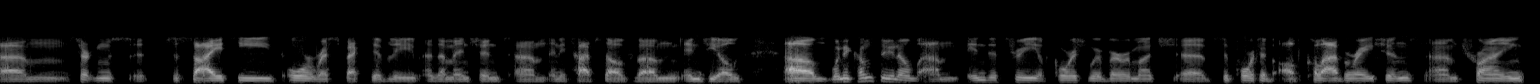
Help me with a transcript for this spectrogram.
um, certain societies or respectively, as I mentioned, um, any types of um, NGOs. Um, when it comes to you know um, industry, of course, we're very much uh, supportive of collaborations, um, trying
